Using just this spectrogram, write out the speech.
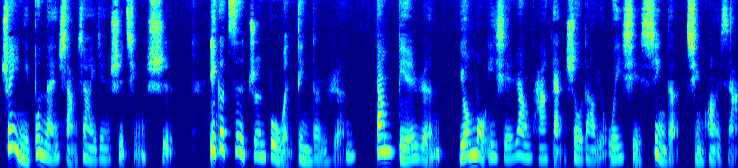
所以你不难想象一件事情是，一个自尊不稳定的人，当别人有某一些让他感受到有威胁性的情况下，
